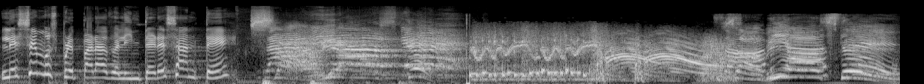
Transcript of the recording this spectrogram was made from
les hemos preparado el interesante... ¿Sabías qué? ¿Sabías qué?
